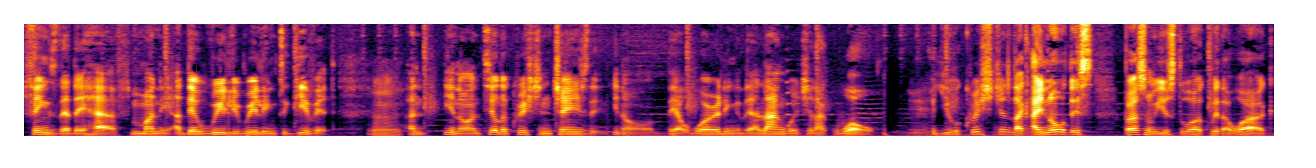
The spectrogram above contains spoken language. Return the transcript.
things that they have, money. Are they really willing to give it? Mm. And you know, until a Christian change, the, you know, their wording and their language, you're like, whoa, are you a Christian? Like I know this person we used to work with at work,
